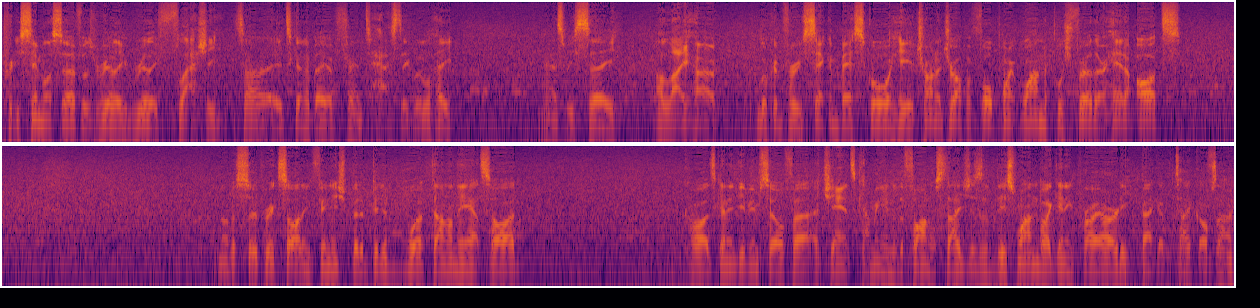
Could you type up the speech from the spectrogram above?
Pretty similar surfers, really, really flashy. So it's going to be a fantastic little heat. As we see, Alejo looking for his second best score here, trying to drop a 4.1 to push further ahead of Otts. Not a super exciting finish, but a bit of work done on the outside. Kai's going to give himself a, a, chance coming into the final stages of this one by getting priority back at the takeoff zone.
